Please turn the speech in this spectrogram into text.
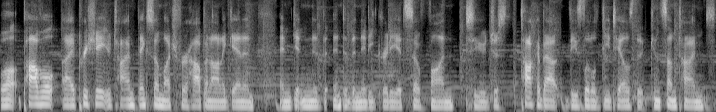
well, Pavel, I appreciate your time. Thanks so much for hopping on again and and getting into the nitty gritty. It's so fun to just talk about these little details that can sometimes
